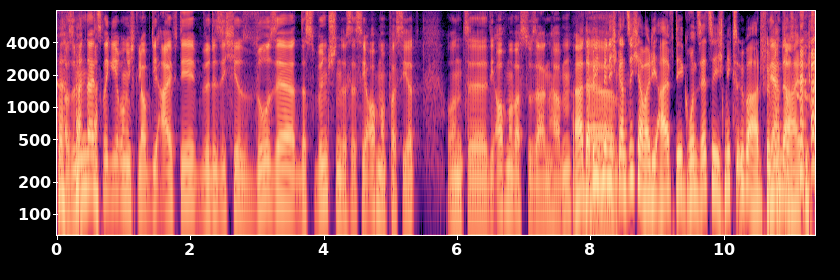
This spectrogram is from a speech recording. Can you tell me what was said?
Also Minderheitsregierung, ich glaube, die AfD würde sich hier so sehr das wünschen, dass es hier auch mal passiert und äh, die auch mal was zu sagen haben. Ja, da bin ich mir nicht ähm, ganz sicher, weil die AfD grundsätzlich nichts über hat für ja, Minderheiten.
